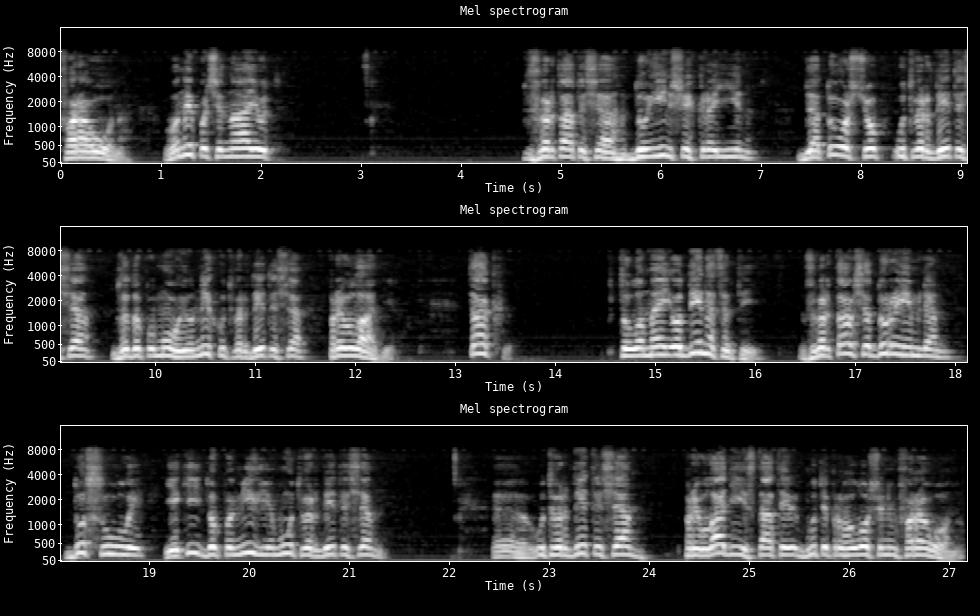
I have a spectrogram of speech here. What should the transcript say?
фараона. Вони починають звертатися до інших країн для того, щоб утвердитися, за допомогою них утвердитися при владі. Так, Птоломей XI звертався до римлян, до Сули, який допоміг йому утвердитися, утвердитися при владі і стати, бути проголошеним фараоном.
